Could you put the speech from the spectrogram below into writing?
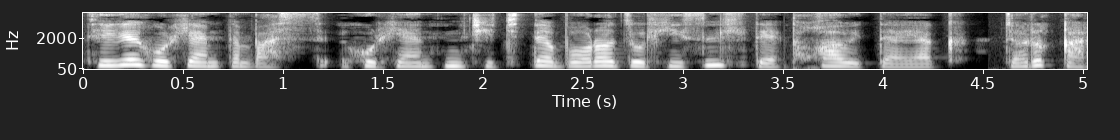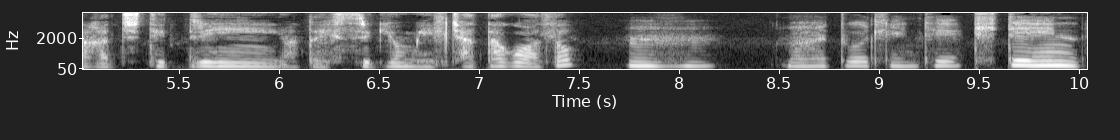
тэгээ хөрхийн амтан бас хөрхийн амтан ч гिचтэй буруу зүйл хийсэн л дээ тухайн үедээ яг зориг гаргаж тэдний одоо эсрэг юм хэлж чадаагүй болов. Аа. Магадгүй л юм тий. Гэтэ энэ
